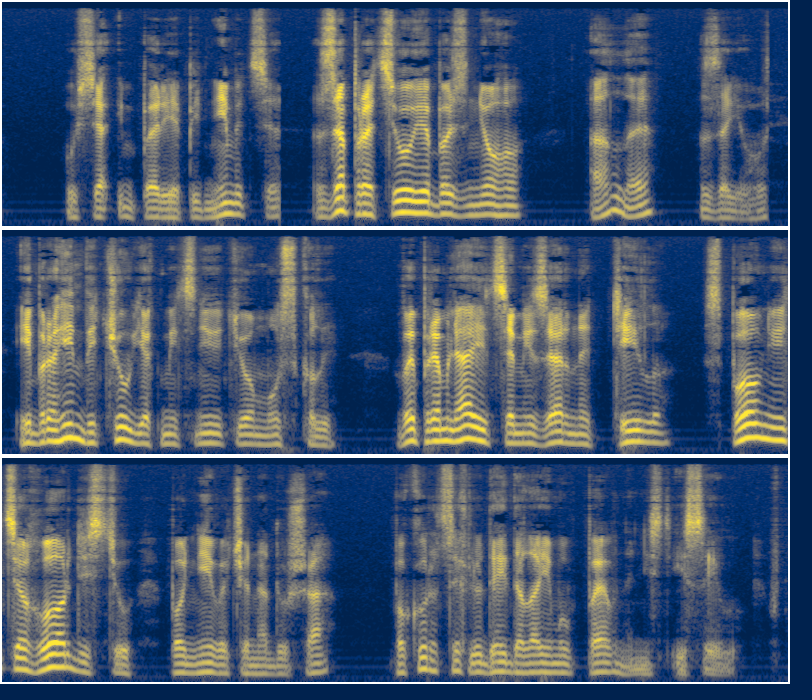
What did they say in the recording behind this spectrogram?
уся імперія підніметься, запрацює без нього, але за його. Ібрагім відчув, як міцніють його мускули, випрямляється мізерне тіло, сповнюється гордістю понівечена душа. Покора цих людей дала йому впевненість і силу.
